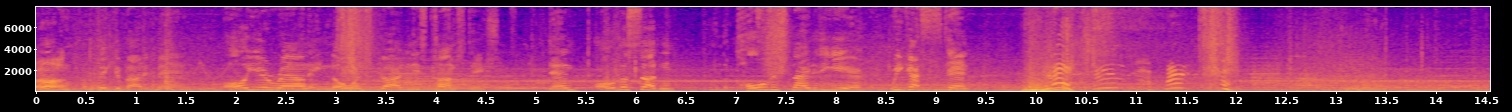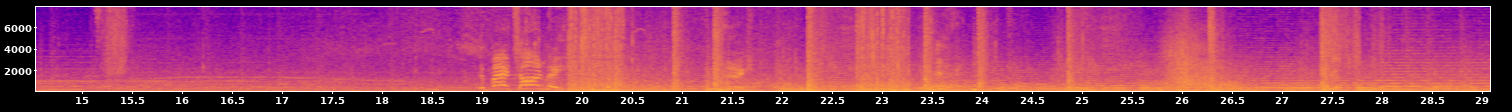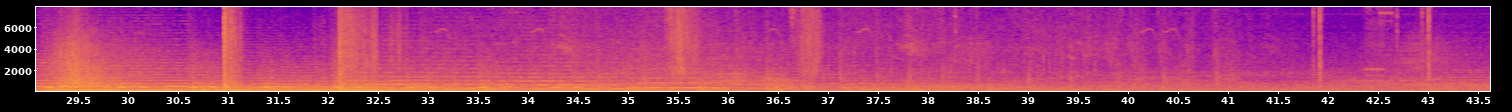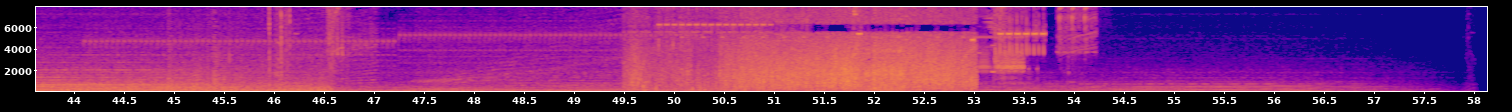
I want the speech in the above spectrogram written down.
Wrong? Think about it, man. All year round, ain't no one's guarding these comm stations. Then, all of a sudden, on the coldest night of the year, we got to stand... me!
